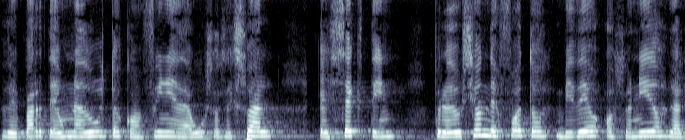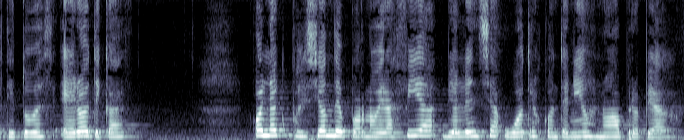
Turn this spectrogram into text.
de parte de un adulto con fines de abuso sexual, el sexting, producción de fotos, videos o sonidos de actitudes eróticas, o la exposición de pornografía, violencia u otros contenidos no apropiados.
